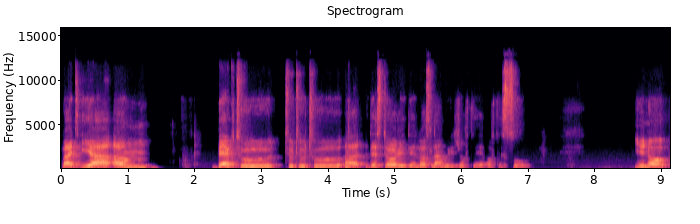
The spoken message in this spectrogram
but yeah, um, back to to to to uh, the story, the lost language of the of the soul. You know,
